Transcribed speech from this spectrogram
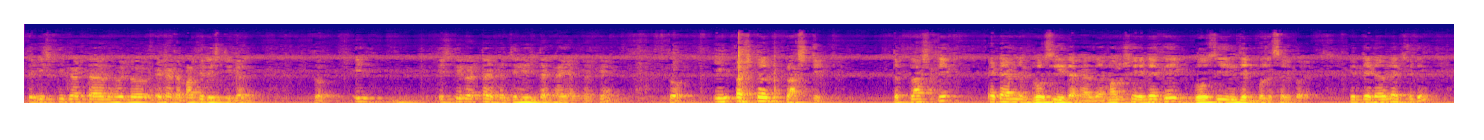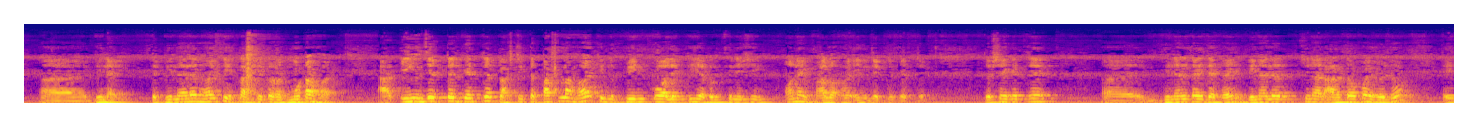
তো স্টিকারটার হলো, এটা একটা বাতিল স্টিকার। তো এই স্টিকারটা একটা জিনিস দেখাই আপনাকে। তো এই পাশটা প্লাস্টিক। তো প্লাস্টিক, এটা এমনি গ্লোসি দেখা যায়। মানুষ এটাকে গ্লোসি ইনজেক্ট বলে সেল করে। কিন্তু এটা হলো অ্যাকচুয়ালি ভিনাইল তো ভিনাইলের হয় কি, প্লাস্টিকটা অনেক মোটা হয়। আর ইনজেক্টের ক্ষেত্রে প্লাস্টিকটা পাতলা হয়, কিন্তু প্রিন্ট কোয়ালিটি এবং ফিনিশিং অনেক ভালো হয় ইনজেক্টের ক্ষেত্রে। তো সেক্ষেত্রে ভিনাইলটাই দেখাই। ভিনাইলের চিনার আরেকটা উপায় হলো এই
